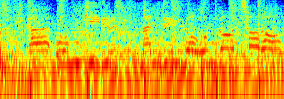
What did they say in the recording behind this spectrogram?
우리가 온 길을 만들어 온 것처럼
